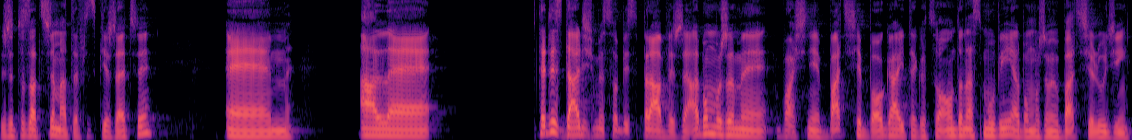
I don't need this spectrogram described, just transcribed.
że to zatrzyma te wszystkie rzeczy, e, ale wtedy zdaliśmy sobie sprawę, że albo możemy właśnie bać się Boga i tego, co On do nas mówi, albo możemy bać się ludzi.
